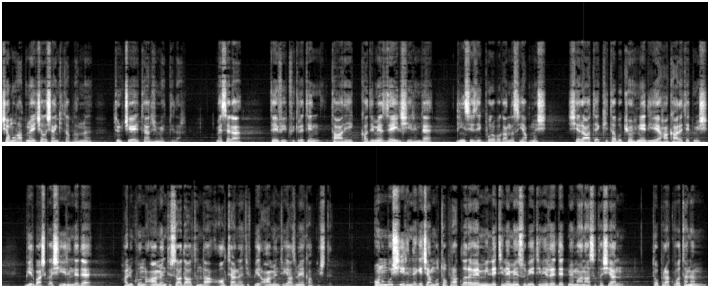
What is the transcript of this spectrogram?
çamur atmaya çalışan kitaplarını Türkçe'ye tercüme ettiler. Mesela Tevfik Fikret'in Tarih Kadime Zeyl şiirinde dinsizlik propagandası yapmış, şeriate kitabı köhne diye hakaret etmiş, bir başka şiirinde de Haluk'un Amentüsü adı altında alternatif bir amentü yazmaya kalkmıştı. Onun bu şiirinde geçen bu topraklara ve milletine mensubiyetini reddetme manası taşıyan Toprak Vatanım,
